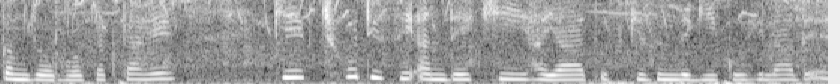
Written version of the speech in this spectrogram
کمزور ہو سکتا ہے کہ ایک چھوٹی سی اندیکھی حیات اس کی زندگی کو ہلا دے۔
